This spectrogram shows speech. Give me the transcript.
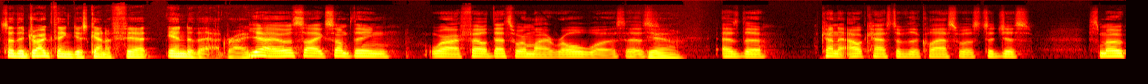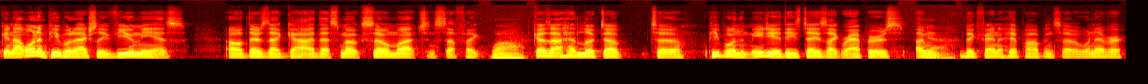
So the drug thing just kind of fit into that, right? Yeah, it was like something where I felt that's where my role was as Yeah. As the kind of outcast of the class was to just smoke and I wanted people to actually view me as oh there's that guy that smokes so much and stuff like Wow. because I had looked up to people in the media these days like rappers I'm Yeah. a big fan of hip hop and so whenever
